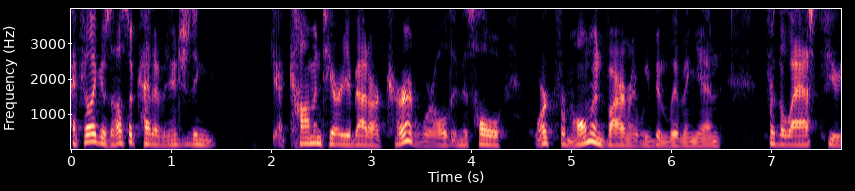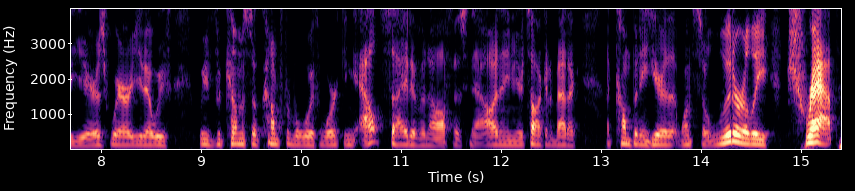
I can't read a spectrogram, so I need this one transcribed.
I feel like there's also kind of an interesting uh, commentary about our current world and this whole work from home environment we've been living in for the last few years where you know we've we've become so comfortable with working outside of an office now and then you're talking about a, a company here that wants to literally trap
